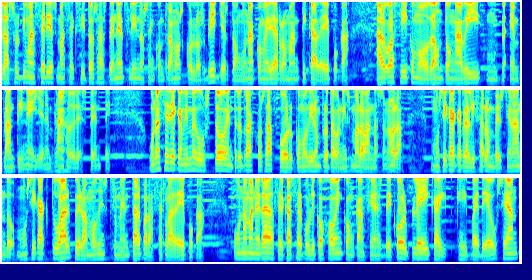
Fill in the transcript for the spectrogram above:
Entre las últimas series más exitosas de Netflix nos encontramos con Los Bridgerton, una comedia romántica de época. Algo así como Downton Abbey en pla- en plan teenager, en plan adolescente. Una serie que a mí me gustó, entre otras cosas, por cómo dieron protagonismo a la banda sonora. Música que realizaron versionando música actual, pero a modo instrumental para hacerla de época. Una manera de acercarse al público joven con canciones de Coldplay, Ca- Cake by the Ocean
